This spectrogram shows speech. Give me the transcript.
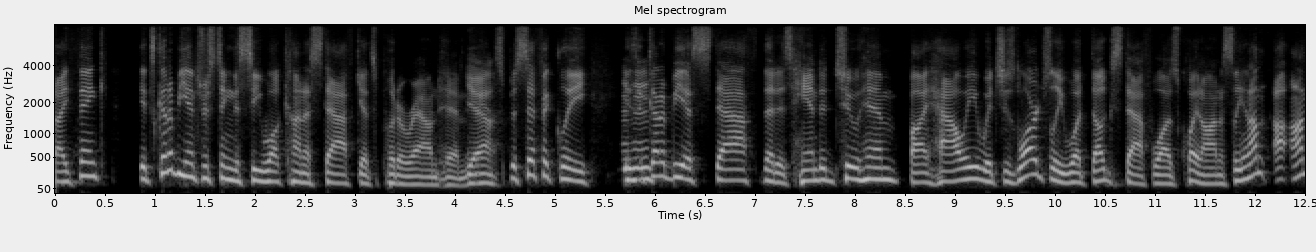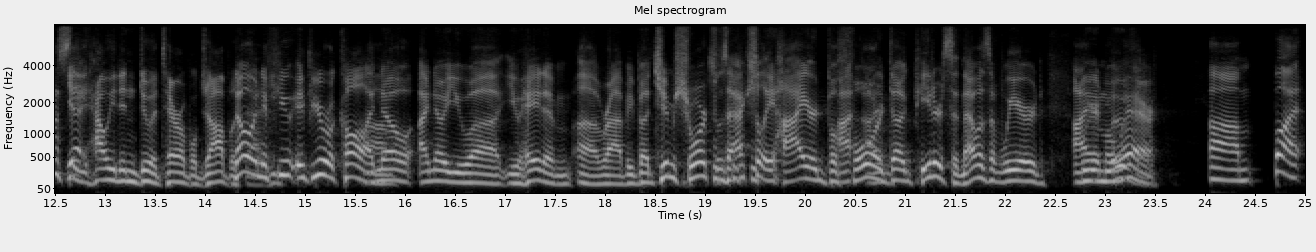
I think it's going to be interesting to see what kind of staff gets put around him. Yeah. And specifically, is it Mhm. going to be a staff that is handed to him by Howie, which is largely what Doug's staff was, quite honestly. And I'm uh, honestly, Yeah. Howie didn't do a terrible job with no, that. and if He- you if you recall, I Um, know I know you uh you hate him, uh Robbie, but Jim Schwartz was actually hired before I- Doug Pederson. That was a weird I weird am move aware. Um, but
